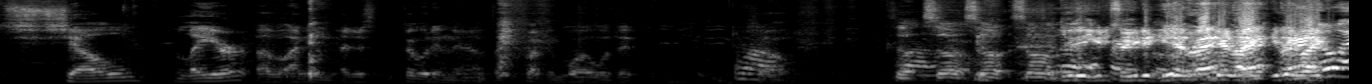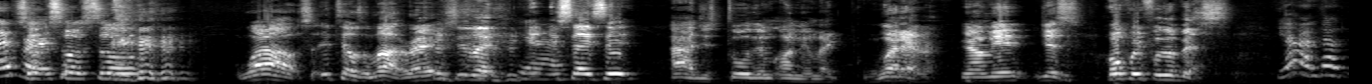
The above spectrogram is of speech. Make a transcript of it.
shell layer of onion. I just threw it in there. I was like, fucking boil with it. Wow. So, so, so, so, No You did, you, so you did, you Yeah, did, right, you did like, you did right, like, no so, effort. so, so, wow. So it tells a lot, right? She's like, Yeah. you say, say, I just threw them on them, like, whatever. You know what I mean? Just hoping for the best. yeah, and that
